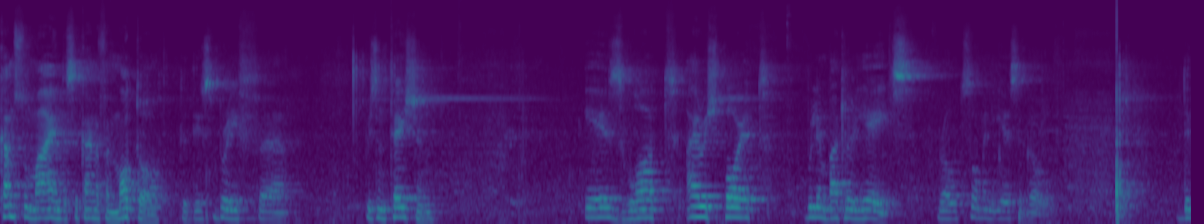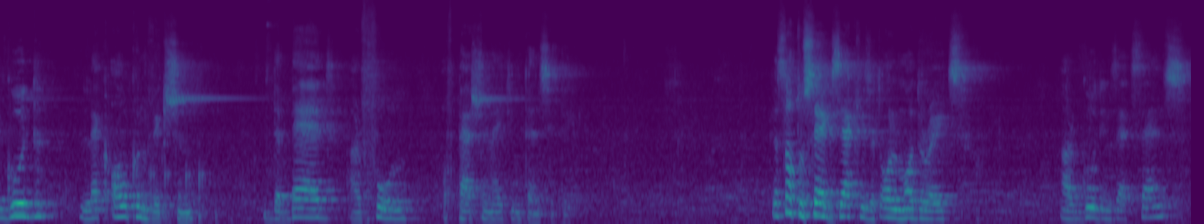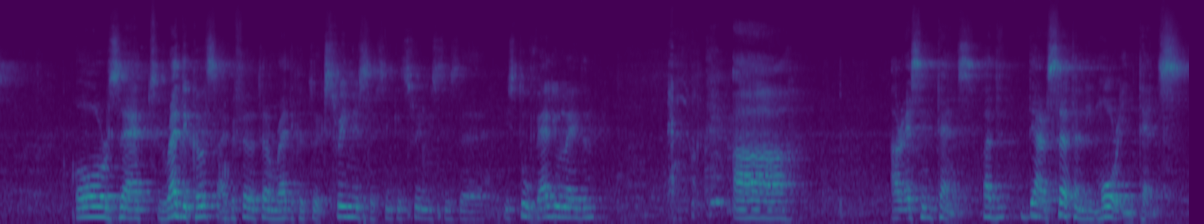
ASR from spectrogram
comes to mind as a kind of a motto to this brief uh, presentation is what Irish poet William Butler Yeats wrote so many years ago. The good lack all conviction, the bad are full of passionate intensity. That's not to say exactly that all moderates are good in that sense, or that radicals, I prefer the term radical to extremists, I think extremist is, uh, is too value laden, uh, are as intense, but they are certainly more intense.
